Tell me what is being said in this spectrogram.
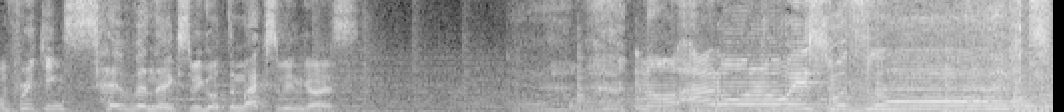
On freaking 7x we got the max win, guys. No, I don't wanna waste what's left.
